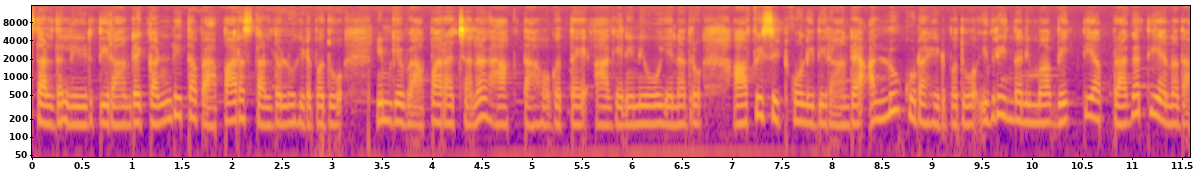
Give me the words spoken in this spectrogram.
ಸ್ಥಳದಲ್ಲಿ ಇಡ್ತೀರಾ? ಅಂದರೆ ಖಂಡಿತ ವ್ಯಾಪಾರ ಸ್ಥಳದಲ್ಲೂ ಇಡ್ಬೋದು. ನಿಮಗೆ ವ್ಯಾಪಾರ ಚೆನ್ನಾಗಿ ಹಾಕ್ತಾ ಹೋಗುತ್ತೆ. ಹಾಗೆಯೇ ನೀವು ಏನಾದರೂ ಆಫೀಸ್ ಇಟ್ಕೊಂಡಿದ್ದೀರಾ ಅಂದರೆ ಅಲ್ಲೂ ಕೂಡ ಇಡ್ಬೋದು ಇದರಿಂದ ನಿಮ್ಮ ವ್ಯಕ್ತಿಯ ಪ್ರಗತಿ ಅನ್ನೋದು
